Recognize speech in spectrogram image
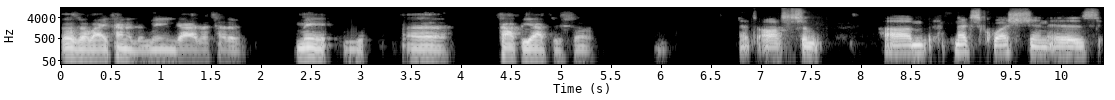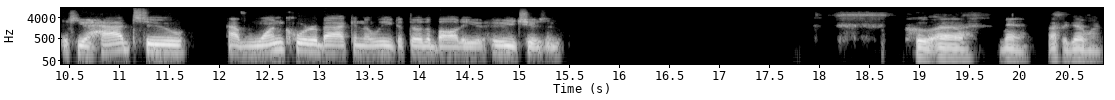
those are like kind of the main guys I try to main uh copy after. So that's awesome. Um, next question is if you had to have one quarterback in the league to throw the ball to you, who are you choosing? Who? Uh, man, that's a good one.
